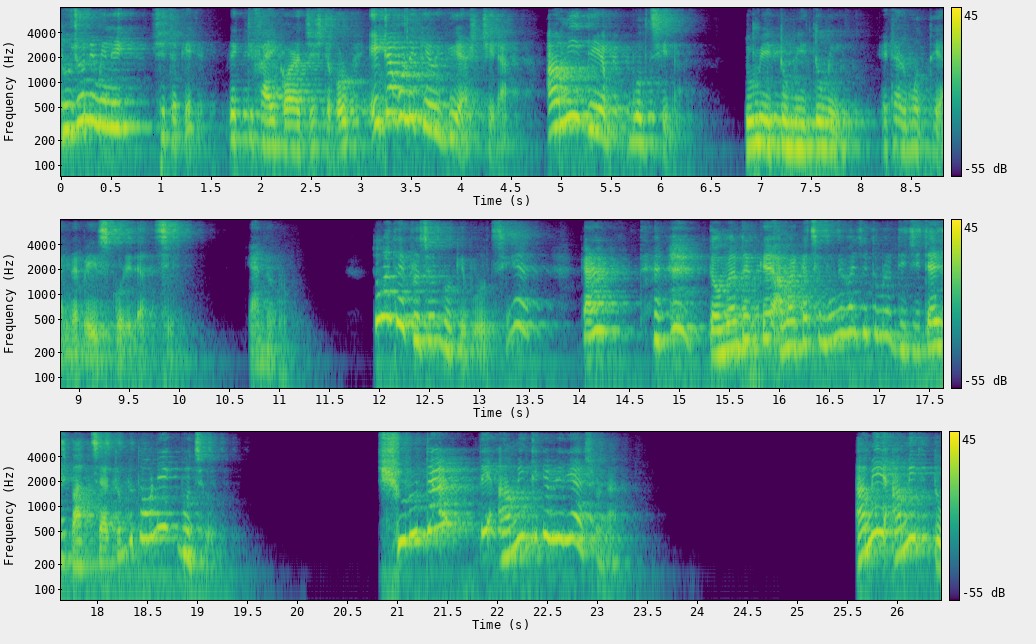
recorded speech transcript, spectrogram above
দুজনে মিলেই সেটাকে রেকটিফাই করার চেষ্টা করব। এটা বলে কেউ এগিয়ে আসছি না। আমি দিয়ে বলছি না, তুমি তুমি তুমি, এটার মধ্যে আমরা বেস করে যাচ্ছি। কেন? তোমাদের প্রজন্মকে বলছি হ্যাঁ? কারণ তোমাদেরকে আমার কাছে মনে হয় যে তোমরা ডিজিটাইজ বাচ্চা, তোমরা তো অনেক বুঝো। শুরুটাতে আমি থেকে বেরিয়ে আসো না। আমি আমি তো,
